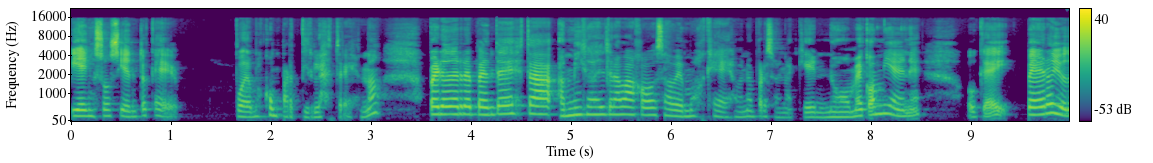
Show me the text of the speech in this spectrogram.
pienso, siento que podemos compartir las tres, ¿no? Pero de repente esta amiga del trabajo sabemos que es una persona que no me conviene, ¿ok? Pero yo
